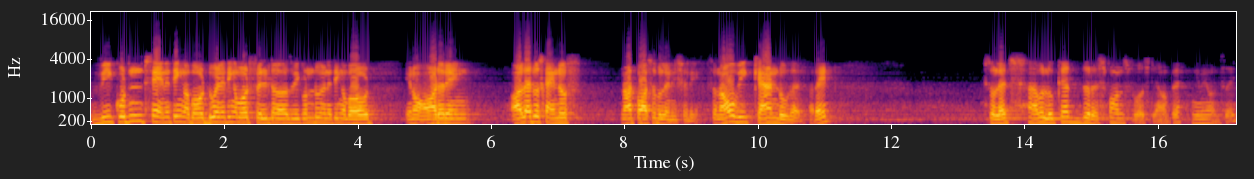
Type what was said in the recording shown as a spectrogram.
we couldn't say anything about, do anything about filters, we couldn't do anything about, you know, ordering. All that was kind of not possible initially. So now we can do that, right? So let's have a look at the response first. Give me one sec.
